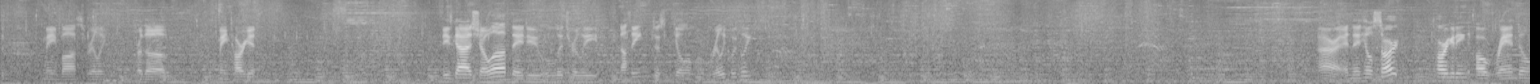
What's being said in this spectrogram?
the main boss, really. Or the main target. These guys show up, they do literally nothing, just kill them really quickly. And then he'll start targeting a random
